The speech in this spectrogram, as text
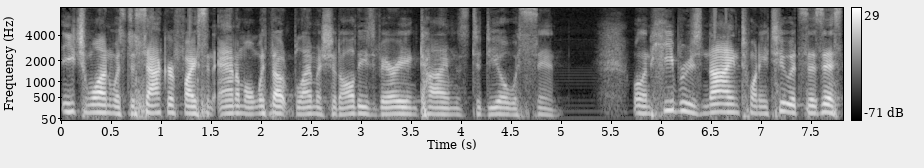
each one was to sacrifice an animal without blemish at all these varying times to deal with sin. Well, in Hebrews 9:22 it says this,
